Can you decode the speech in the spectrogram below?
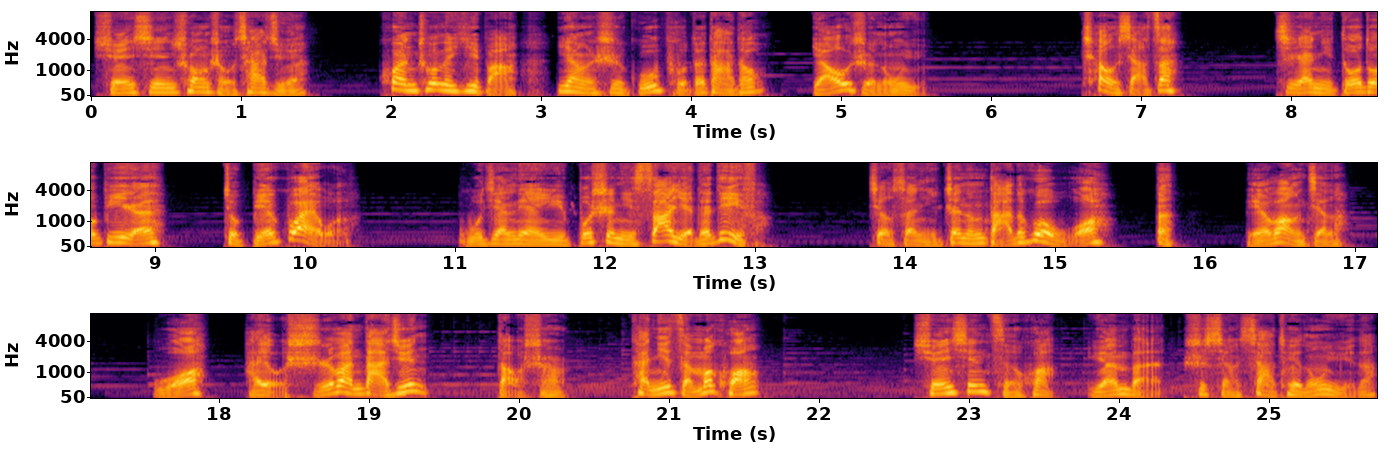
玄心双手掐诀，换出了一把样式古朴的大刀，遥指龙宇：“臭小子，既然你咄咄逼人，就别怪我了。无间炼狱不是你撒野的地方。就算你真能打得过我，哼，别忘记了，我还有十万大军，到时候看你怎么狂。”玄心此话原本是想吓退龙宇的，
